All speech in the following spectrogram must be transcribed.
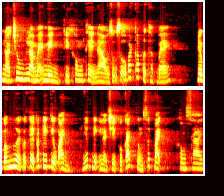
nói chung là mẹ mình thì không thể nào dụ dỗ bắt cóc được thật bé nếu có người có thể bắt đi tiểu ảnh, nhất định là chỉ có cách dùng sức mạnh, không sai.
